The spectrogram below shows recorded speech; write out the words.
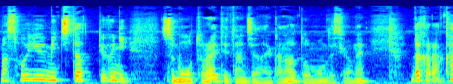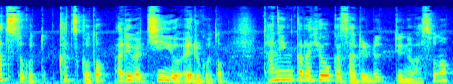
まあ、そういう道だっていうふうに相撲を捉えてたんじゃないかなと思うんですよねだから勝つこと勝つことあるいは地位を得ること他人から評価されるっていうのはその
